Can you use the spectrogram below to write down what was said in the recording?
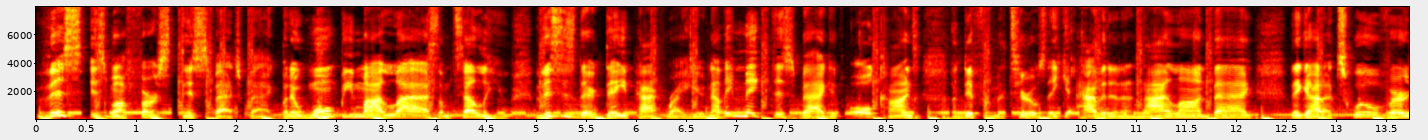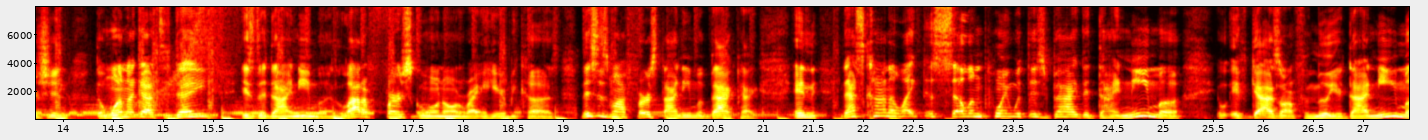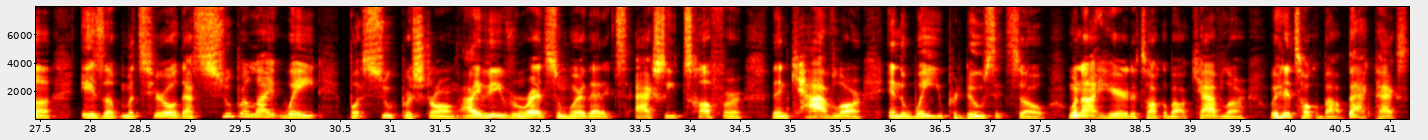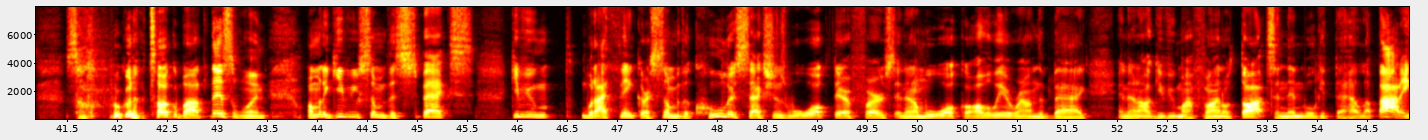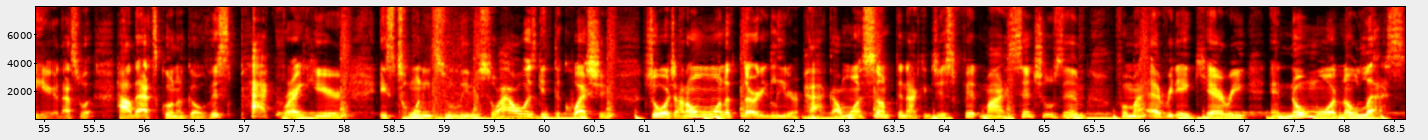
This is my first DSPTCH bag, but it won't be my last, I'm telling you. This is their day pack right here. Now they make this bag in all kinds of different materials. They can have it in a nylon bag. They got a twill version. The one I got today is the Dyneema. And a lot of firsts going on right here because this is my first Dyneema backpack. And that's kind of like the selling point with this bag. The Dyneema, if guys aren't familiar, Dyneema is a material that's super lightweight, but super strong. I've even read somewhere that it's actually tougher than Kevlar in the way you produce it. So we're not here to talk about Kevlar. We're here to talk about backpacks. So we're gonna talk about this one. I'm gonna give you some of the specs, give you what I think are some of the cooler sections. We'll walk there first and then I'm gonna walk all the way around the bag and then I'll give you my final thoughts and then we'll get the hell up out of here. That's what how that's gonna go. This pack right here is 22 liters. So I always get the question, George, I don't want a 30 liter pack. I want something I can just fit my essentials in for my everyday carry and no more, no less.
